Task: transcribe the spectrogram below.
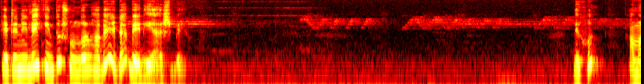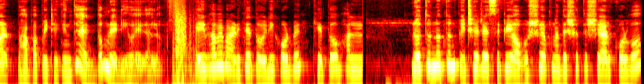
কেটে নিলেই কিন্তু সুন্দরভাবে এটা বেরিয়ে আসবে। দেখুন, আমার ভাপা পিঠে কিন্তু একদম রেডি হয়ে গেল। এইভাবে বাড়িতে তৈরি করবেন, খেতেও ভালো নতুন নতুন পিঠের রেসিপি অবশ্যই আপনাদের সাথে শেয়ার করব।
